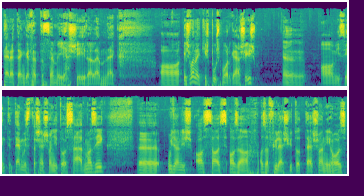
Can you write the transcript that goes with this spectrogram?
teret engedett a személyes sérelemnek. A, és van egy kis pusmorgás is, ami szintén természetesen Sanyitól származik, ugyanis az, az, az, a, az a füles jutott el Sanihoz,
